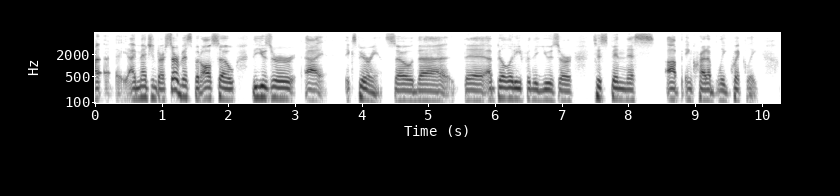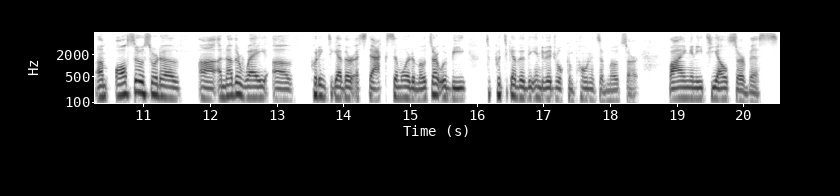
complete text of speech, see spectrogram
uh, I mentioned our service, but also the user uh, experience. So the the ability for the user to spin this up incredibly quickly. Um, also, sort of uh, another way of putting together a stack similar to Mozart would be to put together the individual components of Mozart. Buying an ETL service,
